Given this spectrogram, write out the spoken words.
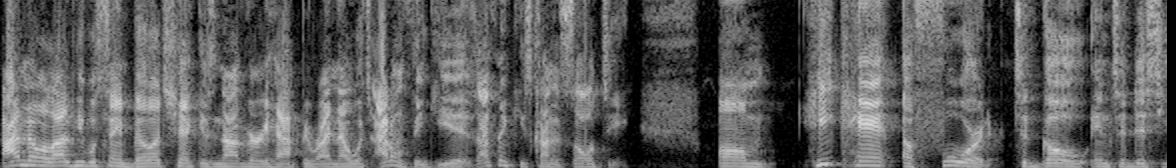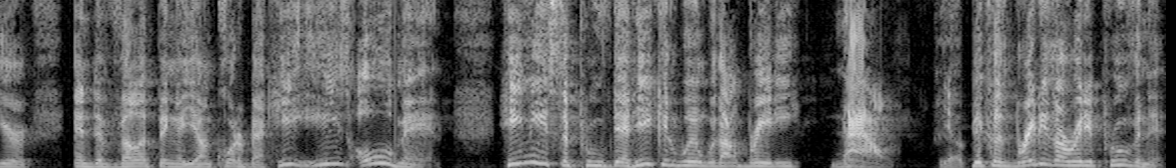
I know a lot of people saying Belichick is not very happy right now, which I don't think he is. I think he's kind of salty. Um, he can't afford to go into this year and developing a young quarterback. He he's old man. He needs to prove that he can win without Brady now. Yep. Because Brady's already proven it.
